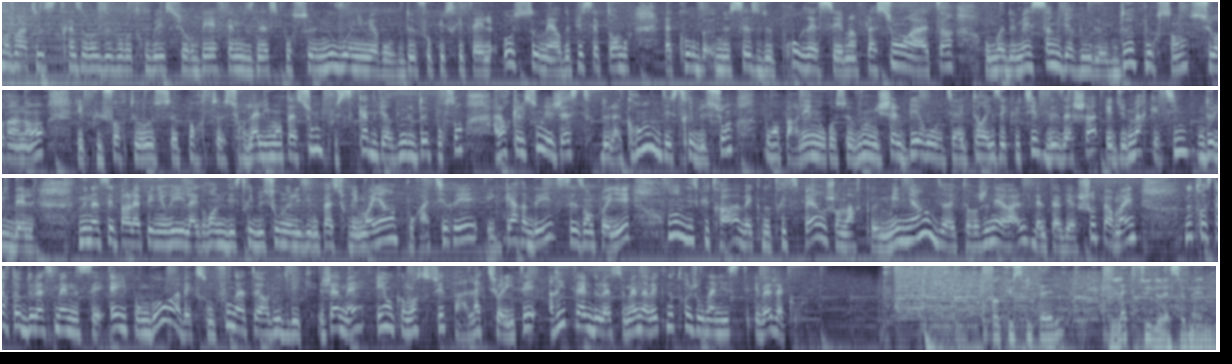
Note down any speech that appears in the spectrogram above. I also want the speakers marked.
Speaker 1: Bonjour à tous, très heureuse de vous retrouver sur BFM Business pour ce nouveau numéro de Focus Retail au sommaire. Depuis septembre, la courbe ne cesse de progresser. L'inflation a atteint au mois de mai 5,2% sur un an. Les plus fortes hausses portent sur l'alimentation, plus 4,2%. Alors quels sont les gestes de la grande distribution? Pour en parler, nous recevons Michel Biro, directeur exécutif des achats et du marketing de Lidl. Menacée par la pénurie, la grande distribution ne lésine pas sur les moyens pour attirer et garder ses employés. On en discutera avec notre expert Jean-Marc Ménien, directeur général d'Altavia Shoppermine. Notre start-up de la semaine, c'est Eipongo avec son fondateur Ludwig Jamais. Et on commence tout de suite par l'actualité retail de la semaine avec notre journaliste Eva Jaco.
Speaker 2: Focus Retail, l'actu de la semaine.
